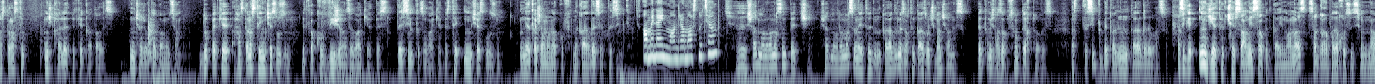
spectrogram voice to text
հասկանաս թե ինչ քայլեր պետք է կատարես, ինչ հաջորդականությամբ։ Դու պետք է հասկանաս թե ինչ ես ուզում։ Պետք է քո vision-ը ձևակերպես, տեսիլքը ձևակերպես, թե ինչ ես ուզում։ Ներկա ժամանակով նկարագրես այդ տեսիլքը։ Ամենայն մանրամասնությամբ Չէ, շատ մանրամասն պետք չի։ Շատ մանրամասն եթե նկարագրում ես, արդեն կարես ոչ բան չանես։ Պետք է միշտ ազատության տեղ թողես։ Բայց տեսիլքը պետք է լինի նկարագրված։ Այսինքն ինչ երբեք չես անի, սա պետք է իմանաս, սա գաղափարախոսությունն է,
